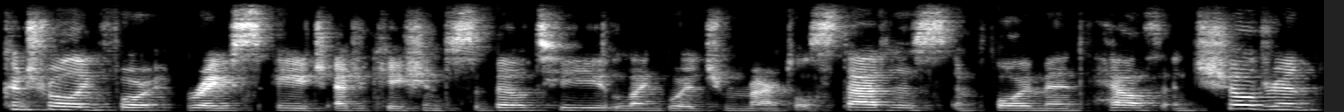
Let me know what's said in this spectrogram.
Controlling for race, age, education, disability, language, marital status, employment, health, and children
